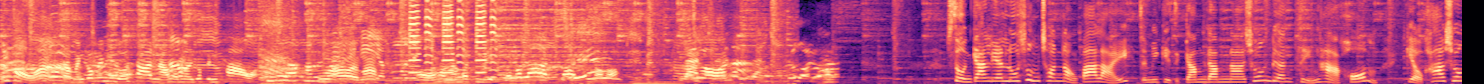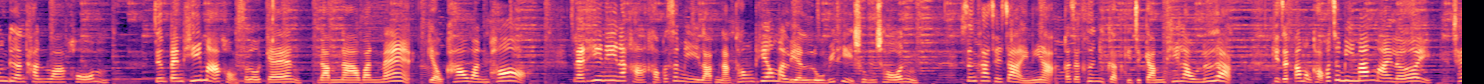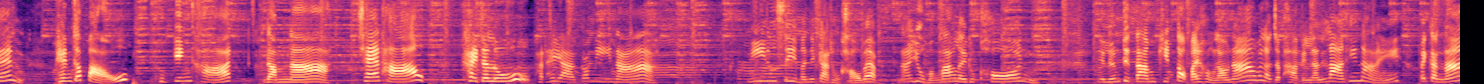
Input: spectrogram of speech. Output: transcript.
นี่หอมอะ แต่มันก็ไม่มีรสชาตินะ เพราะมันก็เป็นข้าวอะอืมอร่อยมาก อ๋อทำน้ำกะทิแล้วก็ราดราดเหรอคะร้อนอะ ศูนย์การเรียนรู้ชุมชนหนองปลาไหล จะมีกิจกรรมดำนาช่วงเดือนสิงหาคม เกี่ยวข้าวช่วงเดือนธันวาคม จึงเป็นที่มาของสโลแกน ดำนาวันแม่ เกี่ยวข้าววันพ่อ และที่นี่นะคะเขาก็จะมีรับนักท่องเที่ยวมาเรียนรู้วิถีชุมชน ซึ่งค่าใช้จ่ายเนี่ยก็จะขึ้นอยู่กับกิจกรรมที่เราเลือก กิจกรรมของเขาก็จะมีมากมายเลย เช่น เพ้นกระเป๋าคุกกิ้งคาร์ดดำนา แช่เท้า ใครจะรู้พัทยาก็มีนะ นี่ดูสิบรรยากาศของเขาแบบน่าอยู่มากๆเลยทุกคน อย่าลืมติดตามคลิปต่อไปของเรานะ ว่าเราจะพาไปล้านลาที่ไหน ไปกันนะ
